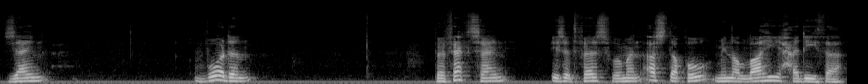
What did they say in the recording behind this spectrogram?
zijn woorden perfect zijn is het vers وَمَنْ أَصْدَقُ min Allahi haditha.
